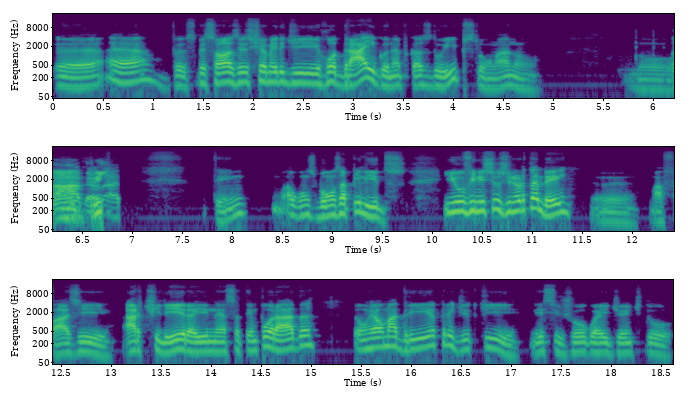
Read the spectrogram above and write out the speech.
É, é, o pessoal às vezes chama ele de Rodrigo, né, por causa do Y lá no, no Ah, no verdade. Tem alguns bons apelidos. E o Vinícius Júnior também, é, uma fase artilheira aí nessa temporada. Então, Real Madrid, acredito que nesse jogo aí diante do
